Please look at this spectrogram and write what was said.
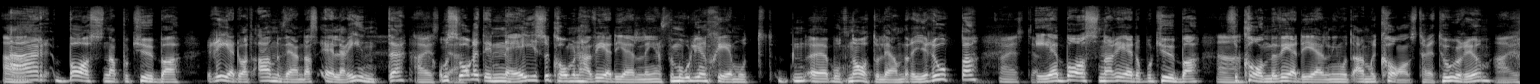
Ah. Är baserna på Kuba redo att användas eller inte? Om svaret är nej så kommer den här vedergällningen förmodligen ske mot, äh, mot NATO-länder i Europa. Är baserna redo på Kuba så kommer vedergällning mot amerikanskt territorium. Det.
